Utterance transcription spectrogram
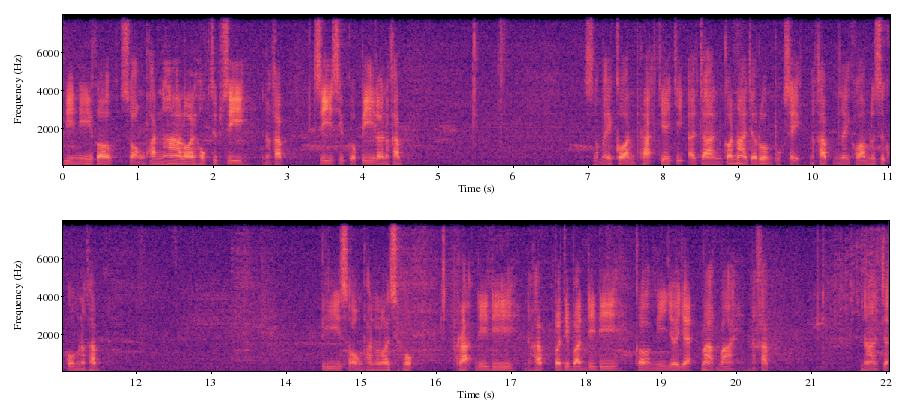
ปีนี้ก็ 2564 นะครับ 40 กว่าปีแล้วนะครับ สมัยก่อนพระเจจิอาจารย์ก็น่าจะร่วมปลุกเสกนะครับ ในความรู้สึกผมนะครับ ปี2516 พระดีๆนะครับ ปฏิบัติดีๆ ก็มีเยอะแยะมากมายนะครับ น่าจะ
